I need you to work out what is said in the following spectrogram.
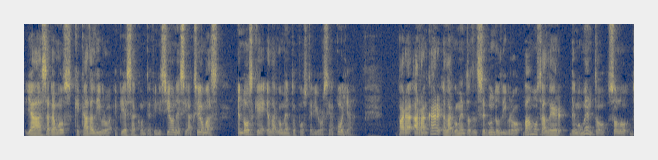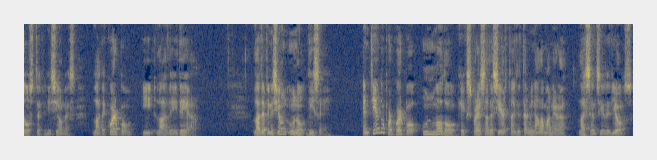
Ya sabemos que cada libro empieza con definiciones y axiomas en los que el argumento posterior se apoya. Para arrancar el argumento del segundo libro, vamos a leer de momento solo dos definiciones, la de cuerpo y la de idea. La definición 1 dice, Entiendo por cuerpo un modo que expresa de cierta y determinada manera la esencia de Dios,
